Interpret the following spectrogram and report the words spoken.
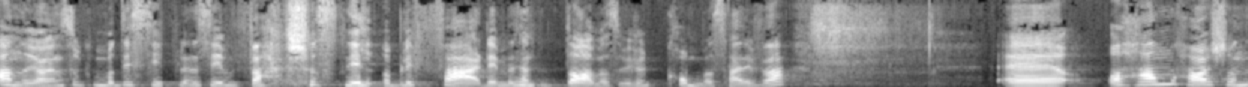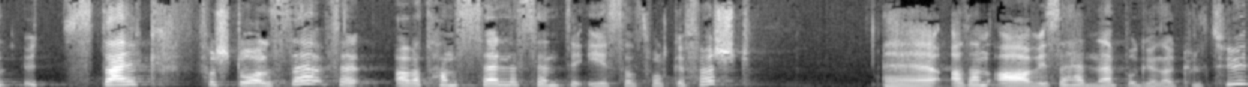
Andre gangen så må disiplene si 'vær så snill og bli ferdig med denne dama', så vi kan komme oss herifra. Eh, og han har sånn sterk forståelse av at han selv er sendt til Israelsfolket først. Eh, at han avviser henne pga. kultur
